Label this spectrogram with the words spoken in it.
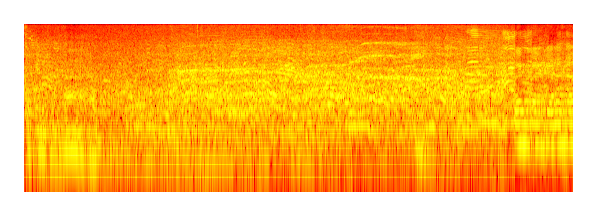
จะเป็นถุงผ้าครับ แบ่งๆกันนะครับ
